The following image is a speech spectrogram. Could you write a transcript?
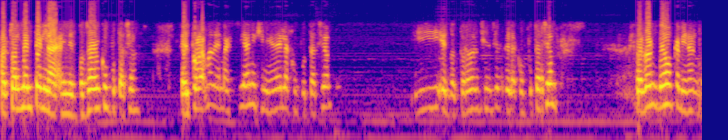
actualmente en, la, en el posgrado en computación, el programa de maestría en ingeniería de la computación y el doctorado en ciencias de la computación. Perdón, vengo caminando.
